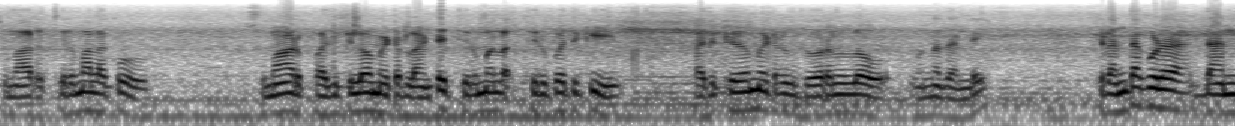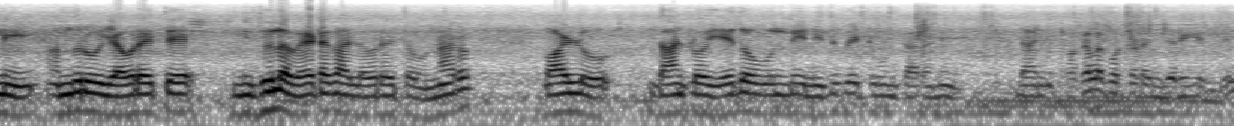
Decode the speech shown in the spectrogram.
సుమారు తిరుమలకు సుమారు పది కిలోమీటర్లు అంటే తిరుమల తిరుపతికి పది కిలోమీటర్ల దూరంలో ఉన్నదండి. ఇక్కడంతా కూడా దాన్ని అందరూ ఎవరైతే నిధుల వేటగాళ్ళు ఎవరైతే ఉన్నారో వాళ్ళు దాంట్లో ఏదో ఉంది నిధి పెట్టి ఉంటారని దాన్ని పగల కొట్టడం జరిగింది.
